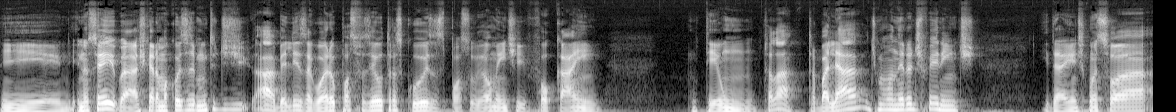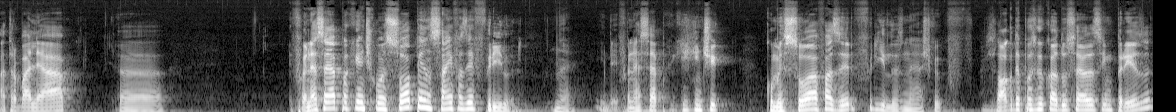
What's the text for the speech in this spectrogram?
E, e não sei, acho que era uma coisa muito de. Ah, beleza, agora eu posso fazer outras coisas, posso realmente focar em, em ter um. Sei lá, trabalhar de uma maneira diferente. E daí a gente começou a, a trabalhar. ah, foi nessa época que a gente começou a pensar em fazer freela, né? E daí foi nessa época que a gente começou a fazer freelas, né? Acho que logo depois que o Cadu saiu dessa empresa,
